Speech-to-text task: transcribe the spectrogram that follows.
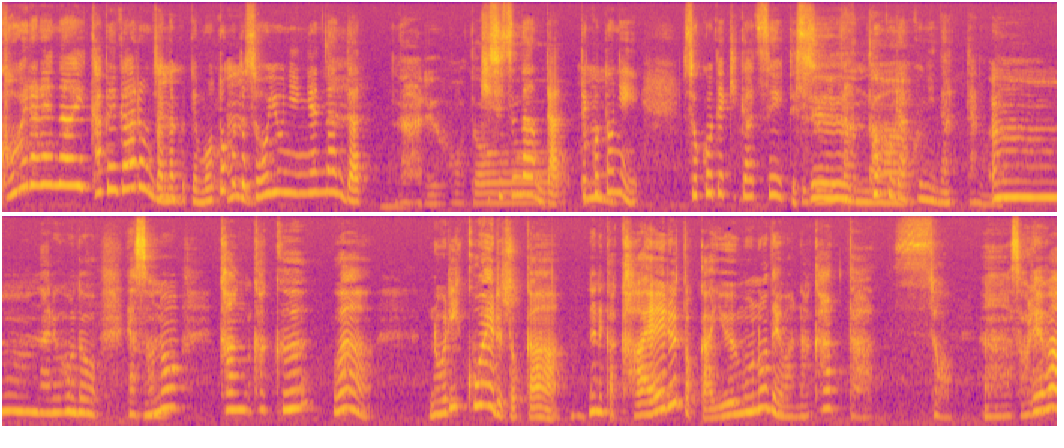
越えられない壁があるんじゃなくてもともとそういう人間なんだ、なるほど。気質なんだってことに、そこで気がついて気すごく楽になったのうん、なるほど。いや、その感覚は乗り越えるとか、何か変えるとかいうものではなかった。そう。あーそれは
